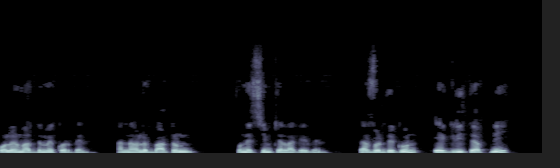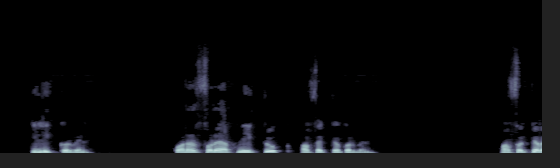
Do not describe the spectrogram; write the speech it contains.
কলের মাধ্যমে করবেন। আর না হলে বাটন ফোনে সিমটা লাগাইবেন। তারপর দেখুন এগ্রিতে আপনি ক্লিক করবেন। করার পরে আপনি একটু অপেক্ষা করবেন। অপেক্ষা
